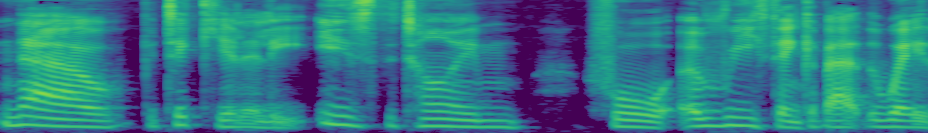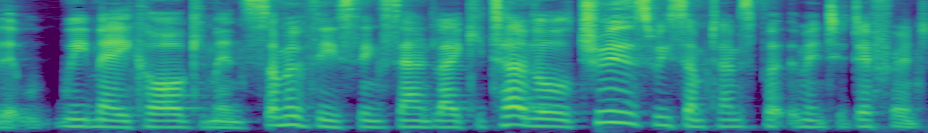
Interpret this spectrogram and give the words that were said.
now, particularly, is the time for a rethink about the way that we make arguments? Some of these things sound like eternal truths. We sometimes put them into different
